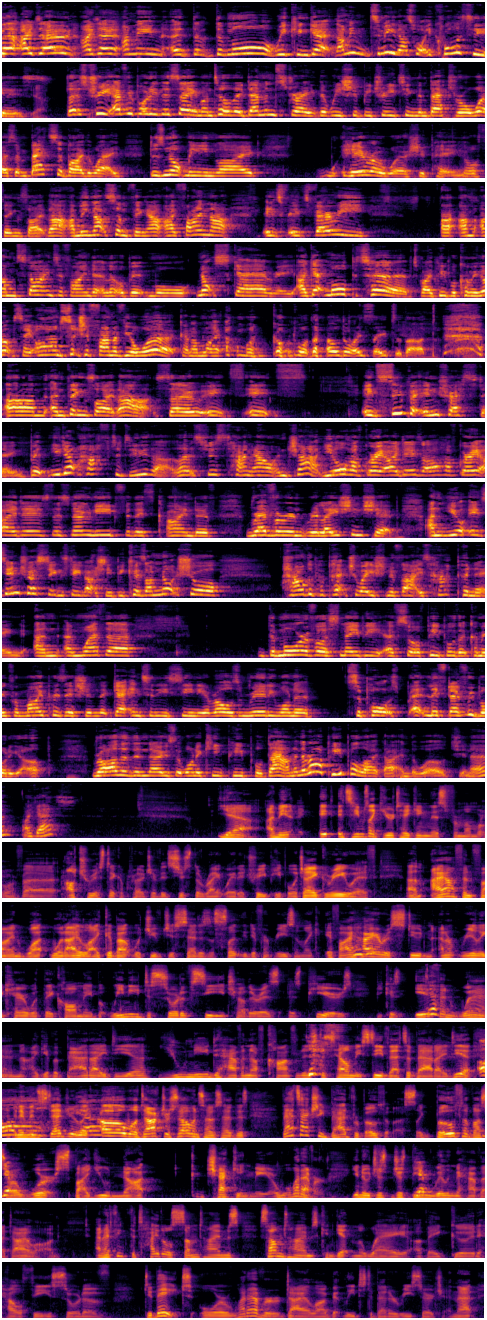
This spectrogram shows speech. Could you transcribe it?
I don't, I don't, I mean, uh, the, the more we can get, I mean, to me, that's what equality is. Yeah. Let's treat everybody the same until they demonstrate that we should be treating them better or worse. And better, by the way, does not mean like, hero worshipping or things like that. I mean, that's something I, I find that it's, it's very, I, am I'm starting to find it a little bit more not scary. I get more perturbed by people coming up and say, "Oh, I'm such a fan of your work," and I'm like, "Oh my god, what the hell do I say to that?" Um, and things like that. So it's it's it's super interesting, but you don't have to do that. Let's just hang out and chat. You'll have great ideas. I'll have great ideas. There's no need for this kind of reverent relationship. And it's interesting, Steve, actually, because I'm not sure how the perpetuation of that is happening and, and whether the more of us maybe of sort of people that coming from my position that get into these senior roles and really want to support, eh, lift everybody up hmm. rather than those that want to keep people down. And there are people like that in the world, you know, I hmm. guess. Yeah, I mean, it, it seems like you're taking this from a more of a altruistic approach if it's just the right way to treat people, which I agree with. Um, I often find what what I like about what you've just said is a slightly different reason. Like, if I mm-hmm. hire a student, I don't really care what they call me, but we need to sort of see each other as as peers because if yeah. and when I give a bad idea, you need to have enough confidence yes. to tell me, Steve, that's a bad idea. Oh, and if instead you're yeah. like, oh well, Doctor So and So said this, that's actually bad for both of us. Like, both of us yep. are worse by you not checking me or whatever you know just just being yep. willing to have that dialogue. And i think the titles sometimes sometimes can get in the way of a good healthy sort of debate or whatever dialogue that leads to better research. And that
